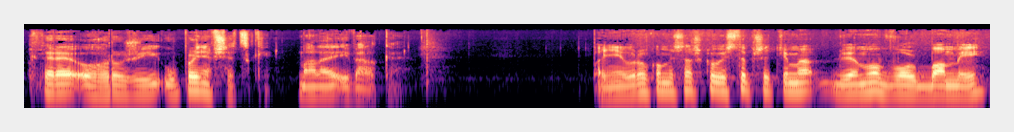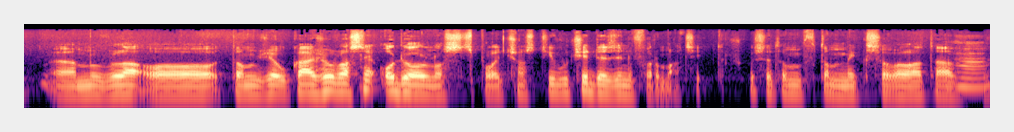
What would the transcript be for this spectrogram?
které ohrožují úplně všechny, malé i velké. Paní eurokomisařko, vy jste před těma dvěma volbami eh, mluvila o tom, že ukážou vlastně odolnost společnosti vůči dezinformací. Trošku se tom v tom mixovala ta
